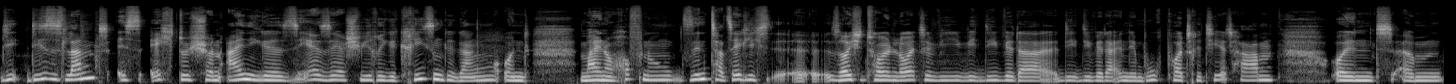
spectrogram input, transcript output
die, dieses Land ist echt durch schon einige sehr, sehr schwierige Krisen gegangen und meine Hoffnung sind tatsächlich äh, solche tollen Leute, wie, wie die wir da, die, die wir da in dem Buch porträtiert haben. Und ähm,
